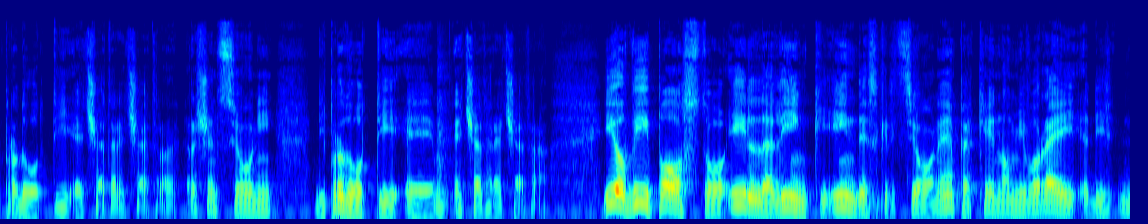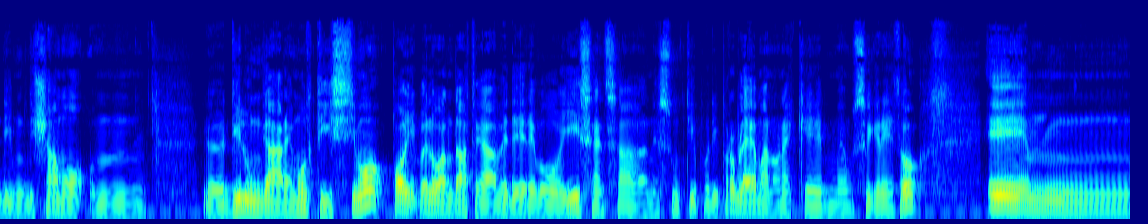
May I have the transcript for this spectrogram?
prodotti, eccetera, eccetera, recensioni di prodotti, eccetera, eccetera. Io vi posto il link in descrizione perché non mi vorrei di, di, diciamo mh, mm, eh, dilungare moltissimo, poi ve lo andate a vedere voi senza nessun tipo di problema, non è che è un segreto. E, mm,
